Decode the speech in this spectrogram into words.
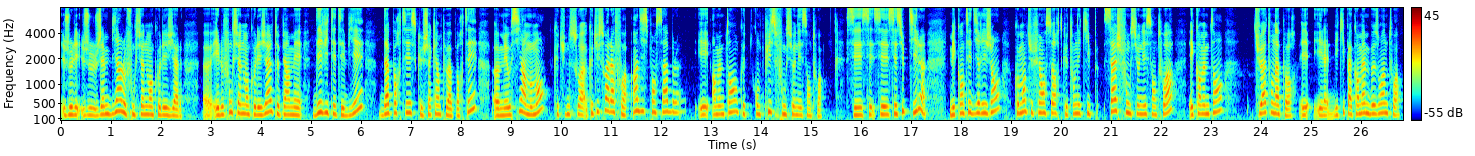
je- j'aime bien le fonctionnement collégial. Euh, et le fonctionnement collégial te permet d'éviter tes biais, d'apporter ce que chacun peut apporter, mais aussi à un moment que tu, ne sois, que tu sois à la fois indispensable et en même temps que- qu'on puisse fonctionner sans toi. C'est- subtil, mais quand tu es dirigeant, comment tu fais en sorte que ton équipe sache fonctionner sans toi et qu'en même temps, tu as ton apport et, et l'équipe a quand même besoin de toi?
